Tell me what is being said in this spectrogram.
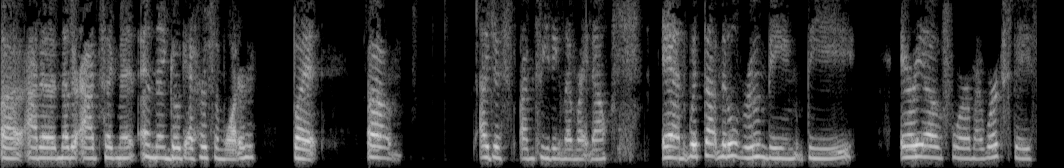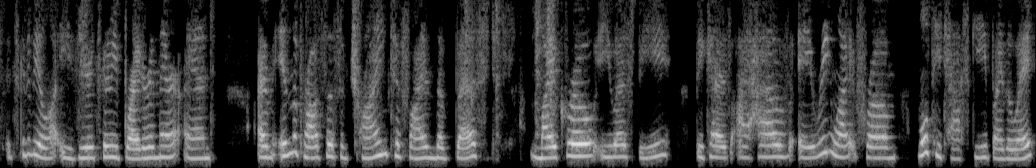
uh, add another ad segment and then go get her some water. But um, I just I'm feeding them right now, and with that middle room being the area for my workspace, it's gonna be a lot easier. It's gonna be brighter in there, and I'm in the process of trying to find the best micro USB because I have a ring light from Multitasky, by the way,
